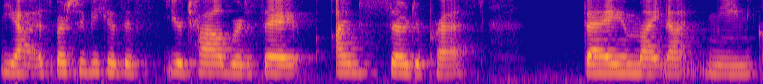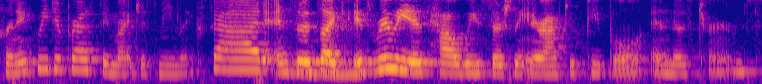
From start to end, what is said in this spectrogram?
yeah, especially because if your child were to say, I'm so depressed, they might not mean clinically depressed, they might just mean like sad. And so mm-hmm. it's like, mm-hmm. it really is how we socially interact with people in those terms.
